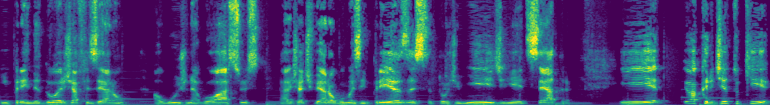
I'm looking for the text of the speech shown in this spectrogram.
empreendedores, já fizeram alguns negócios, ah, já tiveram algumas empresas, setor de mídia e etc. E eu acredito que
